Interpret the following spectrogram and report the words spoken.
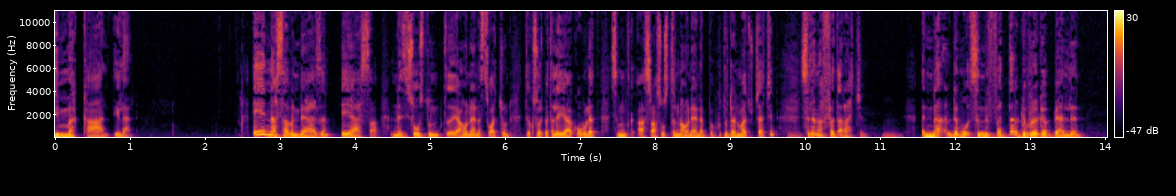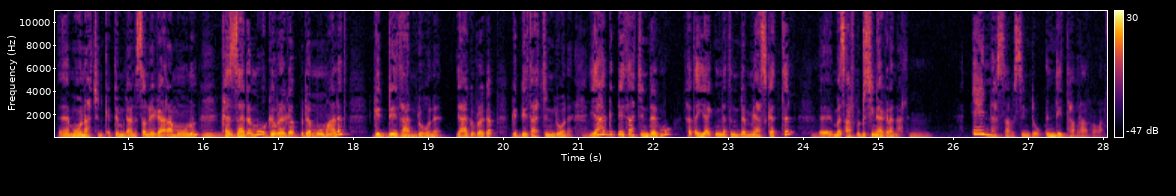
ይመካል ይላል። ይህን ሐሳብ እንደያዘን ይህ ሐሳብ እነዚህ ሶስቱን አሁን ያነሷቸውን ጥቅሶች በተለይ ያዕቆብ ሁለት ስምንት አስራ ሶስትና አሁን ያነበብኩት አድማጮቻችን ስለ መፈጠራችን እና ደግሞ ስንፈጠር ግብረገብ ያለን መሆናችን ቅድም እንዳነሳ ነው የጋራ መሆኑን ከዛ ደግሞ ግብረገብ ደግሞ ማለት ግዴታ እንደሆነ ያ ግብረገብ ግዴታችን እንደሆነ ያ ግዴታችን ደግሞ ተጠያቂነትን እንደሚያስከትል መጽሐፍ ቅዱስ ይነግረናል። ይህን ሐሳብ እስቲ እንደው እንዴት ታብራራዋል?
